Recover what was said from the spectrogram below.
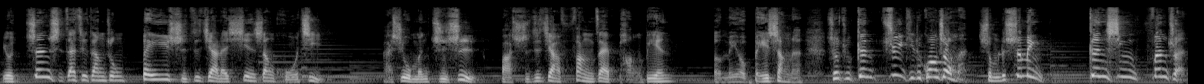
有真实在这当中背十字架来献上活祭，还是我们只是把十字架放在旁边而没有背上呢？说出更具体的光照们，使我们的生命更新翻转，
